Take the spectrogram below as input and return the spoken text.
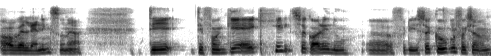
og, og hvad landingssiden er, det, det fungerer ikke helt så godt endnu. Øh, fordi så Google for eksempel,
